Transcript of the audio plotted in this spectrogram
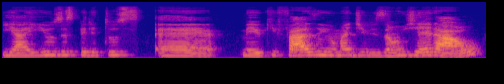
E aí os espíritos é, meio que fazem uma divisão geral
